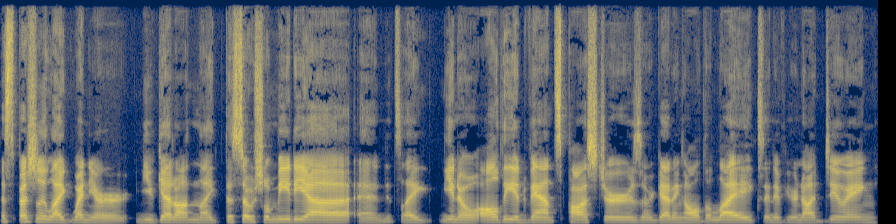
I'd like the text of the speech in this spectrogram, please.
especially like when you're you get on like the social media and it's like, you know, all the advanced postures are getting all the likes and if you're not doing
